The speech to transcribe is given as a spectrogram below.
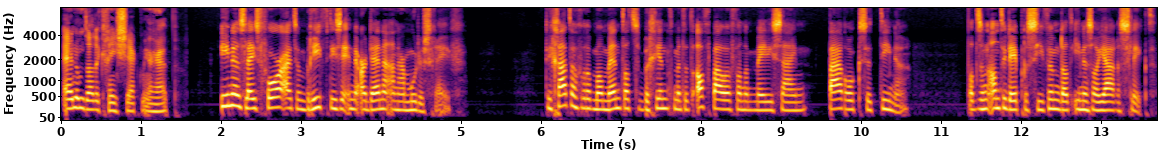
en omdat ik geen check meer heb. Ines leest voor uit een brief die ze in de Ardennen aan haar moeder schreef. Die gaat over het moment dat ze begint met het afbouwen van het medicijn paroxetine. Dat is een antidepressivum dat Ines al jaren slikt.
